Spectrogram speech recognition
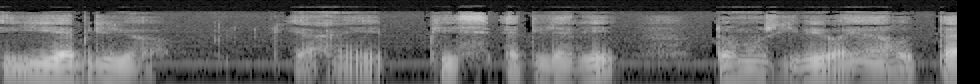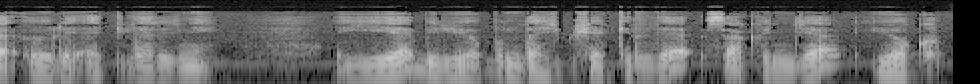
yiyebiliyor. Yani pis etleri domuz gibi veyahut da ölü etlerini yiyebiliyor. Bunda hiçbir şekilde sakınca yok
